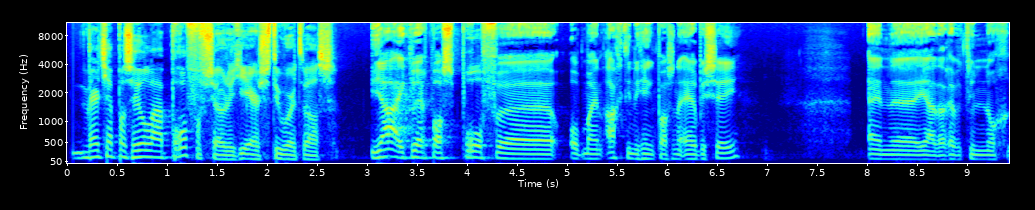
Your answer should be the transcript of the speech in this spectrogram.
werd jij pas heel laat prof of zo, dat je eerst steward was? Ja, ik werd pas prof eh, op mijn 18e ging ik pas naar RBC. En eh, ja, daar heb ik toen nog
